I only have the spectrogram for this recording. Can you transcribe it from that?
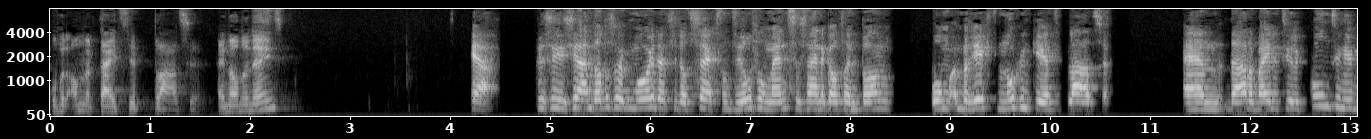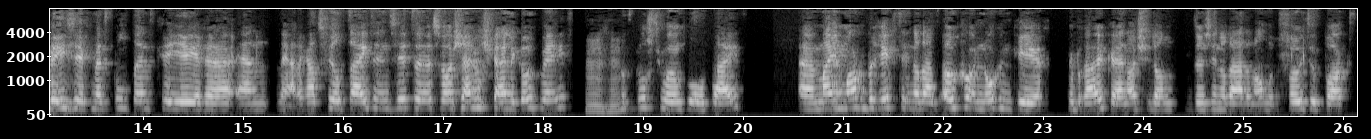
op een ander tijdstip plaatsen. En dan ineens. Ja, precies. Ja, en dat is ook mooi dat je dat zegt. Want heel veel mensen zijn ook altijd bang om een bericht nog een keer te plaatsen. En daardoor ben je natuurlijk continu bezig met content creëren. En nou ja, daar gaat veel tijd in zitten, zoals jij waarschijnlijk ook weet. Mm -hmm. Dat kost gewoon veel tijd. Uh, maar je mag berichten inderdaad ook gewoon nog een keer gebruiken. En als je dan dus inderdaad een andere foto pakt,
